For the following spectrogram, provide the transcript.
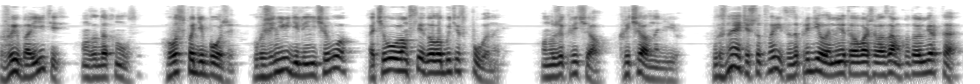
«Вы боитесь?» – он задохнулся. «Господи Боже! Вы же не видели ничего, от чего вам следовало быть испуганной?» Он уже кричал, кричал на нее. «Вы знаете, что творится за пределами этого вашего замкнутого мирка?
